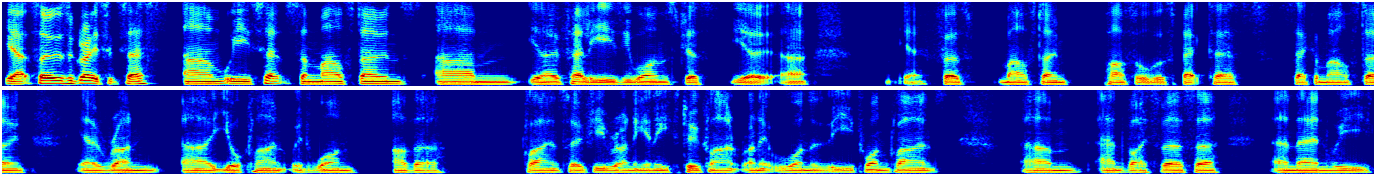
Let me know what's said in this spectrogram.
Yeah so it was a great success. Um, we set some milestones um, you know fairly easy ones just yeah uh, yeah first milestone pass all the spec tests. Second milestone you know run uh, your client with one other client. So if you're running an eth2 client run it with one of the eth1 clients um, and vice versa. And then we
